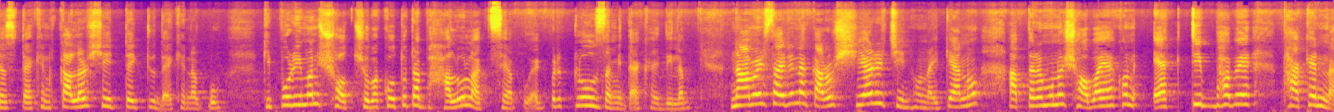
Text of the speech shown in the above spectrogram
জাস্ট দেখেন কালার শেডটা একটু দেখেন আপু। কি পরিমাণ স্বচ্ছ বা কতটা ভালো লাগছে আপু। একবার ক্লোজ আমি দেখাই দিলাম। নামের সাইডে না কারও শেয়ারের চিহ্ন নাই। কেন? আপনারা মনে হয় সবাই এখন অ্যাক্টিভভাবে থাকেন না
